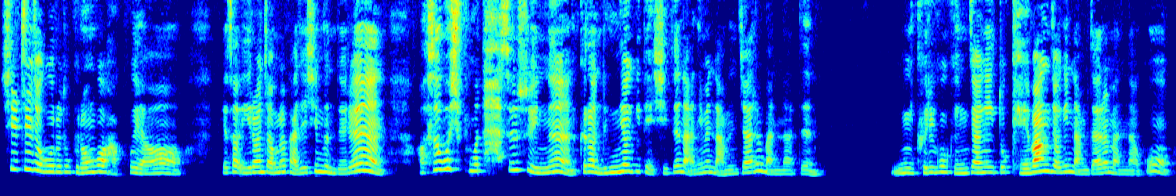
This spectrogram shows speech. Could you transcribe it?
실질적으로도 그런 것 같고요. 그래서 이런 점을 가지신 분들은 어, 쓰고 싶은 거 다 쓸 수 있는 그런 능력이 되시든 아니면 남자를 만나든 음, 그리고 굉장히 또 개방적인 남자를 만나고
